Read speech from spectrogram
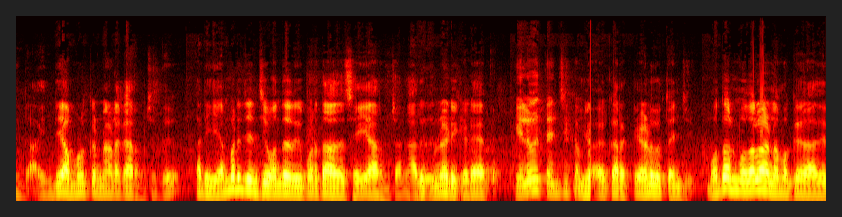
இந்த இந்தியா முழுக்க நடக்க ஆரம்பிச்சது. அது எமர்ஜென்சி வந்ததுக்கு அப்புறம் தான் அதை செய்ய ஆரம்பித்தாங்க அதுக்கு முன்னாடி கிடையாது. எழுபத்தஞ்சுக்கு கரெக்ட் எழுபத்தஞ்சு முதல் முதலாக நமக்கு அது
